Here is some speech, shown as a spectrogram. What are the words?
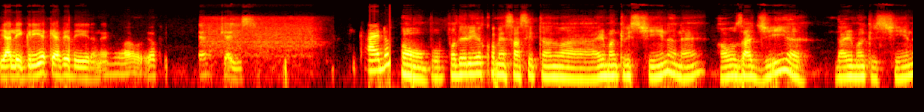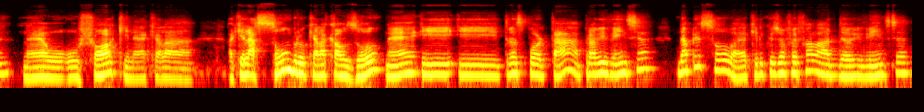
e alegria que é verdadeira, né? Eu, eu acredito que é isso. Ricardo? Bom, poderia começar citando a irmã Cristina, né? A ousadia da irmã Cristina, né? O, o choque, né? Aquela aquele assombro que ela causou, né? E, e transportar para a vivência da pessoa, é aquilo que já foi falado, é a vivência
